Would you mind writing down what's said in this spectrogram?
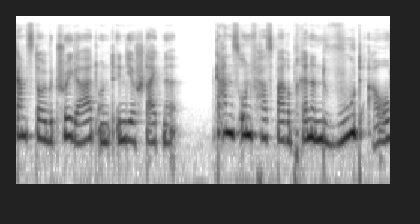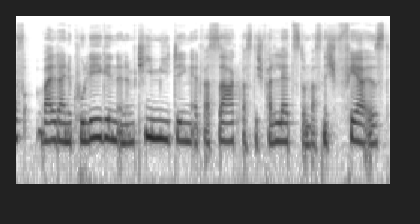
ganz doll getriggert und in dir steigt eine ganz unfassbare brennende Wut auf, weil deine Kollegin in einem Teammeeting etwas sagt, was dich verletzt und was nicht fair ist.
